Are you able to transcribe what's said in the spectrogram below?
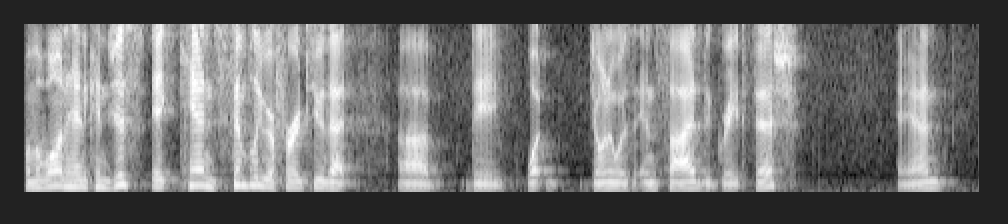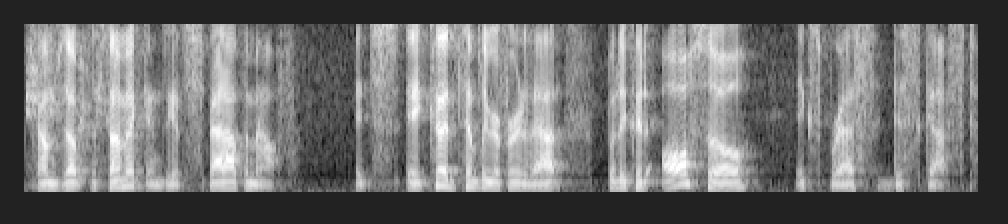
on the one hand, can just, it can simply refer to that uh, the, what Jonah was inside the great fish, and comes up the stomach and gets spat out the mouth. It's, it could simply refer to that, but it could also express disgust.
